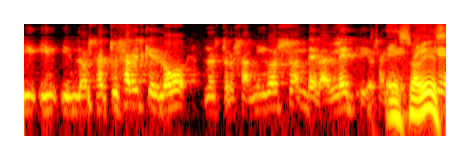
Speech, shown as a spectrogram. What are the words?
y, tú sabes que luego nuestros amigos son del Atleti. eso es,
